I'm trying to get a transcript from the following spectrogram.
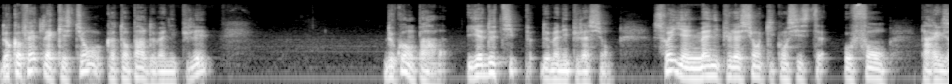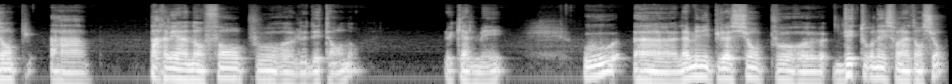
Donc en fait, la question, quand on parle de manipuler, de quoi on parle? Il y a deux types de manipulation. Soit il y a une manipulation qui consiste au fond, par exemple, à parler à un enfant pour le détendre, le calmer, ou euh, la manipulation pour euh, détourner son attention,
